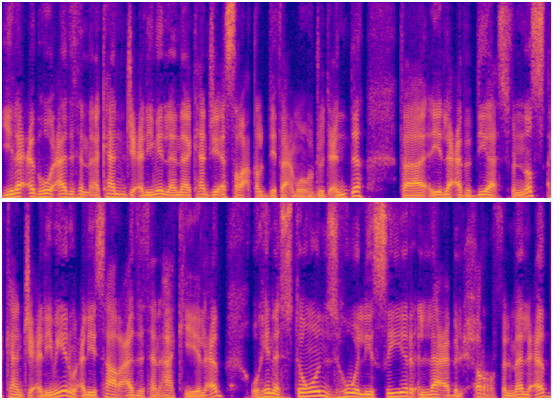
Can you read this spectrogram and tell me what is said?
يلعب هو عادة أكانجي على اليمين لأن أكانجي أسرع قلب دفاع موجود عنده. فيلعب بدياس في النص أكانجي على اليمين وعلى اليسار عادة آكي يلعب. وهنا ستونز هو اللي يصير اللاعب الحر في الملعب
